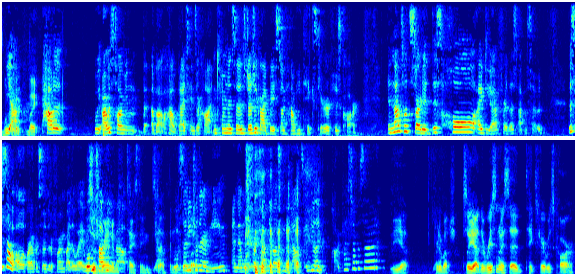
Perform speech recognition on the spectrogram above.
look Yeah. at it, like, how to. We, I was talking th- about how guys' hands are hot, and Camden says judge a guy based on how he takes care of his car, and that's what started this whole idea for this episode. This is how all of our episodes are formed, by the way. We'll it's be talking about texting Yeah, stuff. and we'll send each like- other a meme, and then we'll start talking about something else, and be like, "Podcast episode." Yeah, pretty much. So yeah, the reason I said takes care of his car,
